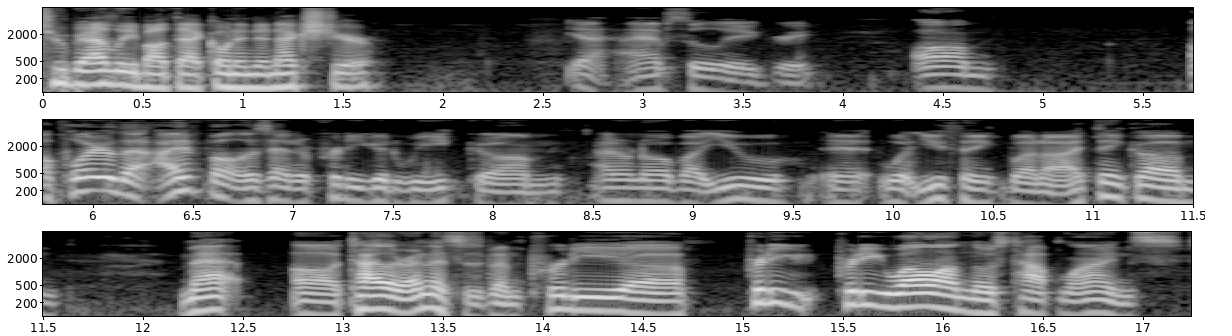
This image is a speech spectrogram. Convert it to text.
too badly about that going into next year. yeah, I absolutely agree. Um, a player that I felt has had a pretty good week. Um, I don't know about you, eh, what you think, but uh, I think um, Matt uh, Tyler Ennis has been pretty, uh, pretty, pretty well on those top lines.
